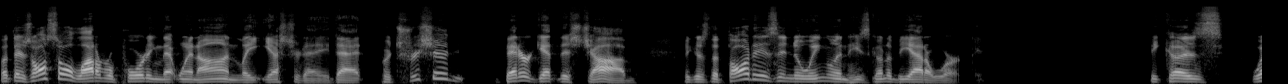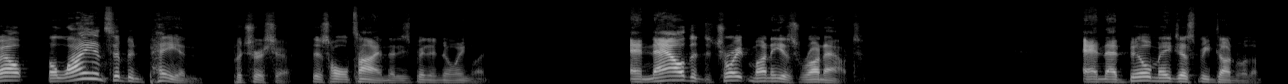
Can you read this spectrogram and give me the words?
But there's also a lot of reporting that went on late yesterday that Patricia better get this job because the thought is in New England he's going to be out of work. Because, well, the Lions have been paying Patricia this whole time that he's been in New England. And now the Detroit money is run out. And that Bill may just be done with him.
